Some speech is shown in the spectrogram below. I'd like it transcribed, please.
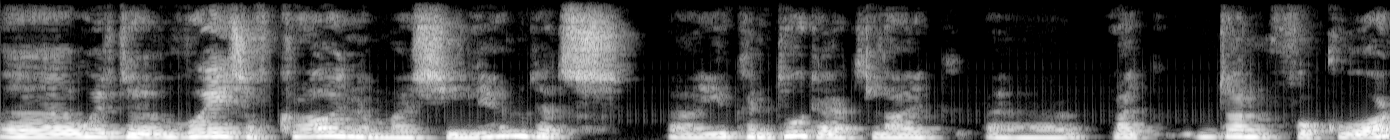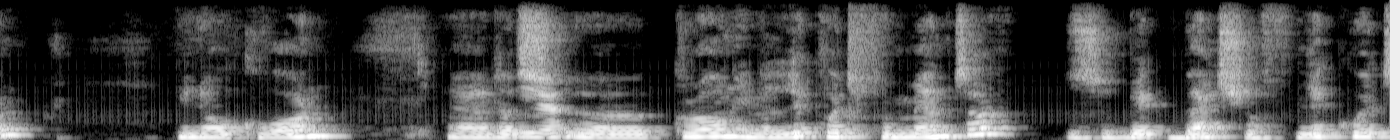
uh, with the ways of growing a mycelium. That's uh, you can do that like uh, like done for Quorn. You know Quorn. Uh, that's Yeah. uh, grown in a liquid fermenter. There's a big batch of liquid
